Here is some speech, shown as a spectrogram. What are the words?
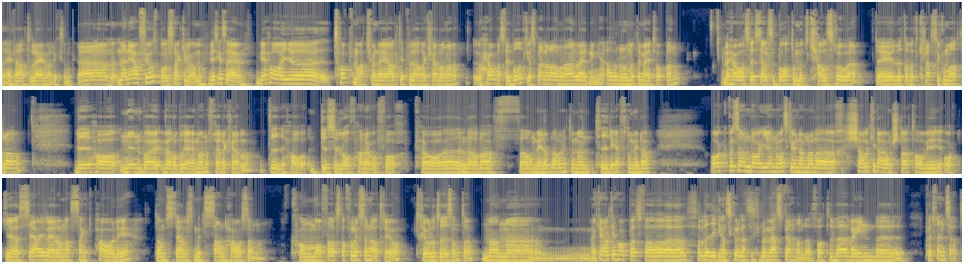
är värt att leva liksom. Eh, men ja, fotboll snackar vi om. Vi ska se. Vi har ju toppmatchen, det är alltid på lördagskvällarna. HSV brukar spela där av någon anledning, även om de inte är med i toppen. Men HSV ställs borta mot Karlsruhe. Det är lite av ett klassikermöte där. Vi har Nürnberg, Werder Bremen fredag kväll. Vi har Düsseldorf, Hannover på eh, lördag förmiddag blir det inte, men tidig eftermiddag. Och på söndagen, vad ska vi nämna där? Schalke Darmstadt har vi och eh, serieledarna St. Pauli. De ställs mot Sandhausen. Kommer första förlusten där tror jag. Troligtvis inte. Men uh, man kan alltid hoppas för, för ligans skull att det ska bli mer spännande för att väva in det på ett fint sätt.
